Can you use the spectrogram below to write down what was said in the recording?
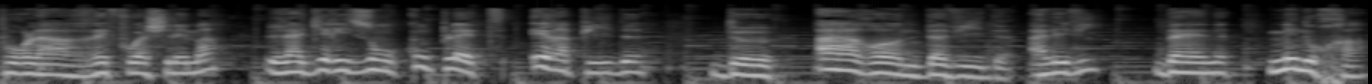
pour la Refuachilema, la guérison complète et rapide de Aaron David Alevi, Ben Menucha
